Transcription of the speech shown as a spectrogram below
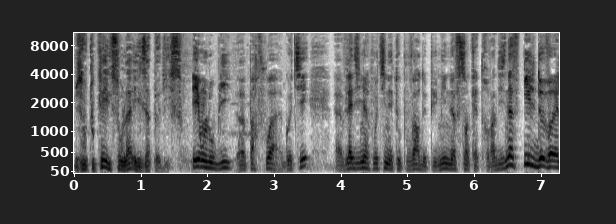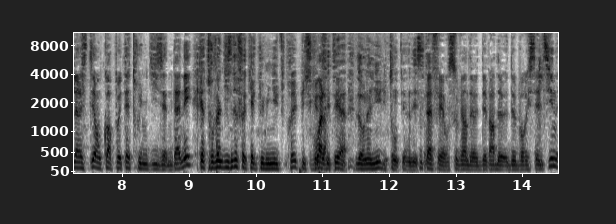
mais en tout cas, ils sont là et ils applaudissent. Et on l'oublie euh, parfois, Gauthier, euh, Vladimir Poutine est au pouvoir depuis 1999. Il devrait le rester encore peut-être une dizaine d'années. 99 à quelques minutes près, puisque c'était dans la nuit du 31 décembre. Tout à fait. On se souvient du départ de, Boris Eltsine.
